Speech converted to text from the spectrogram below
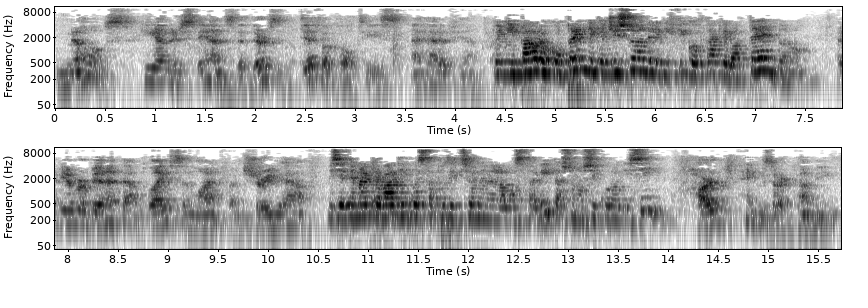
knows, he understands that there's difficulties ahead of him. Quindi Paolo comprende che ci sono delle difficoltà che lo attendono. Have you ever been at that place in life? I'm sure you have. Vi siete mai trovati in questa posizione nella vostra vita? Sono sicuro di sì. Hard things are coming.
